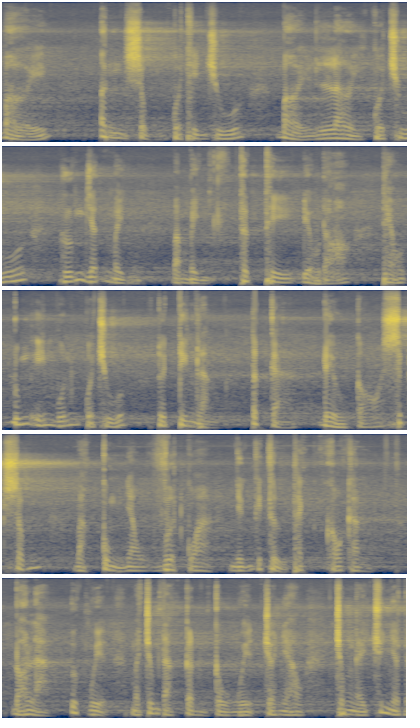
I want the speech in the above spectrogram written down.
bởi ân sủng của Thiên Chúa, bởi lời của Chúa hướng dẫn mình và mình thực thi điều đó theo đúng ý muốn của Chúa. Tôi tin rằng tất cả đều có sức sống và cùng nhau vượt qua những cái thử thách khó khăn. Đó là ước nguyện mà chúng ta cần cầu nguyện cho nhau trong ngày Chủ nhật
